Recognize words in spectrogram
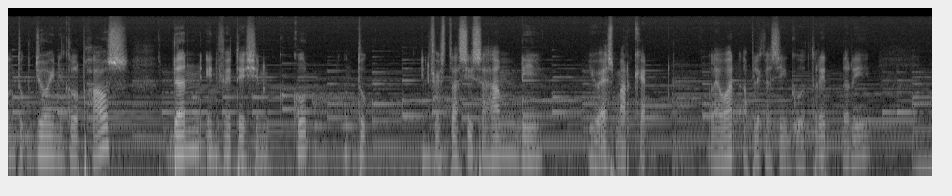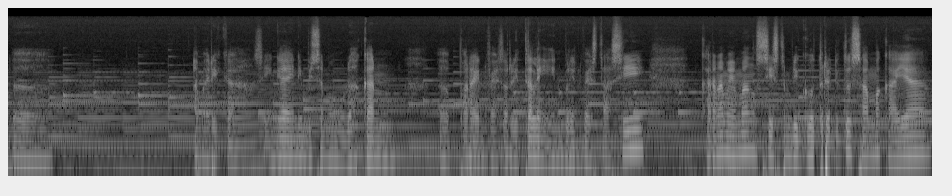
untuk join clubhouse dan invitation code untuk investasi saham di US market lewat aplikasi GoTrade dari uh, Amerika sehingga ini bisa memudahkan uh, para investor retail yang ingin berinvestasi karena memang sistem di GoTrade itu sama kayak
